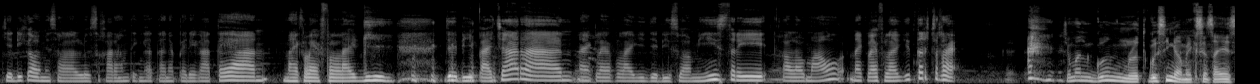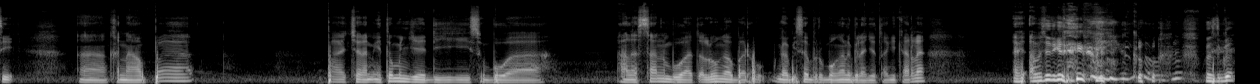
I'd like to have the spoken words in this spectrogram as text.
Jadi kalau misalnya lu sekarang tingkatannya PDKT-an, naik level lagi jadi pacaran, naik level lagi jadi suami istri. Kalau mau naik level lagi tercerai. Cuman gue menurut gue sih nggak make sense saya sih. Eh, kenapa pacaran itu menjadi sebuah alasan buat lu nggak baru nggak bisa berhubungan lebih lanjut lagi. Karena eh apa sih maksud gue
